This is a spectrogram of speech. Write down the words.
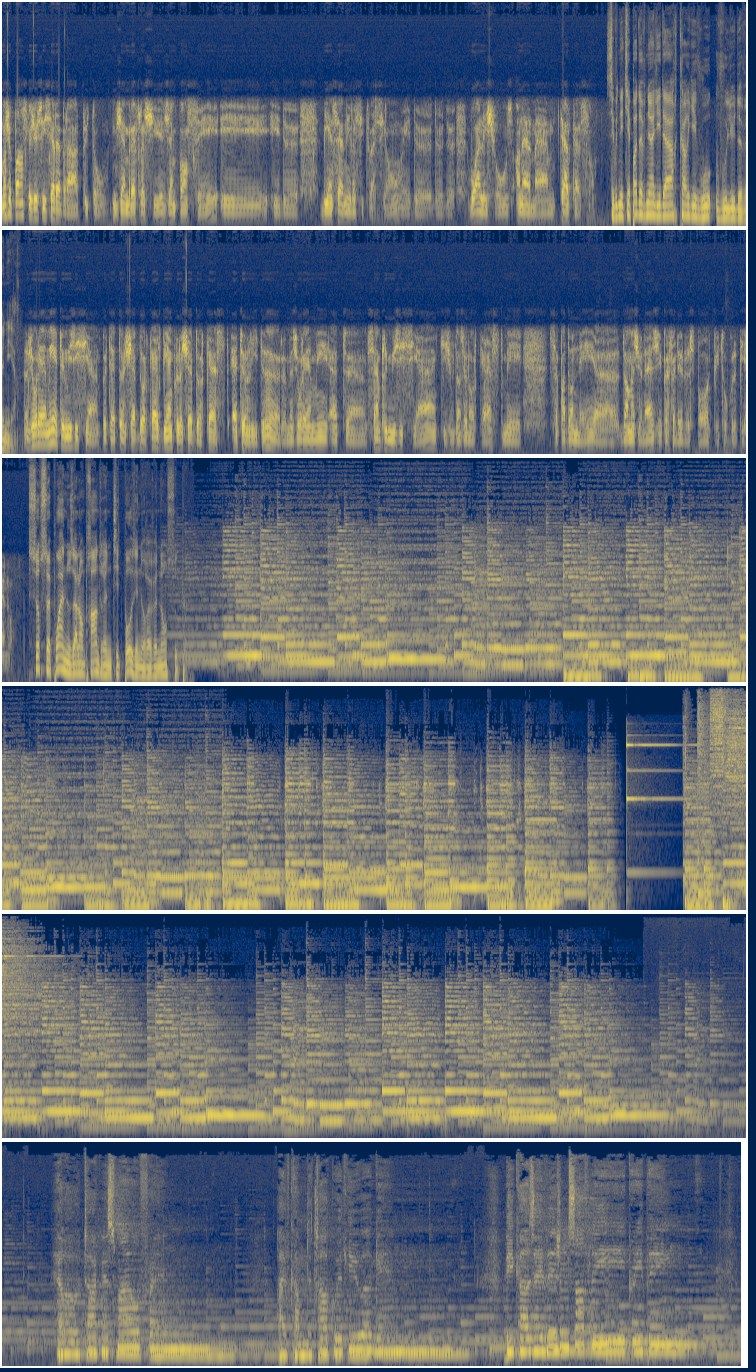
Moi, je pense que je suis cérébral plutôt. J'aime réfléchir, j'aime penser et, et, de bien cerner la situation et de, de, de voir les choses en elles-mêmes telles qu'elles sont. Si vous n'étiez pas devenu un leader, qu'auriez-vous voulu devenir? J'aurais aimé être un musicien, peut-être un chef d'orchestre, bien que le chef d'orchestre est un leader, mais j'aurais aimé être un simple musicien qui joue dans un orchestre, mais ça n'a pas donné. Euh, dans ma jeunesse, j'ai préféré le sport plutôt que le piano. Sur ce point, nous allons prendre une petite pause et nous revenons sous peu.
